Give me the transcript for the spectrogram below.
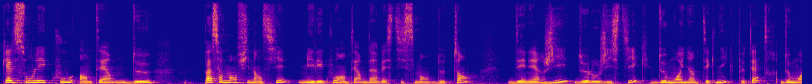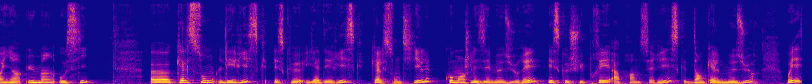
quels sont les coûts en termes de, pas seulement financiers, mais les coûts en termes d'investissement de temps, d'énergie, de logistique, de moyens techniques peut-être, de moyens humains aussi, euh, quels sont les risques? Est-ce qu'il y a des risques? Quels sont-ils? Comment je les ai mesurés? Est-ce que je suis prêt à prendre ces risques? Dans quelle mesure? Vous voyez,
